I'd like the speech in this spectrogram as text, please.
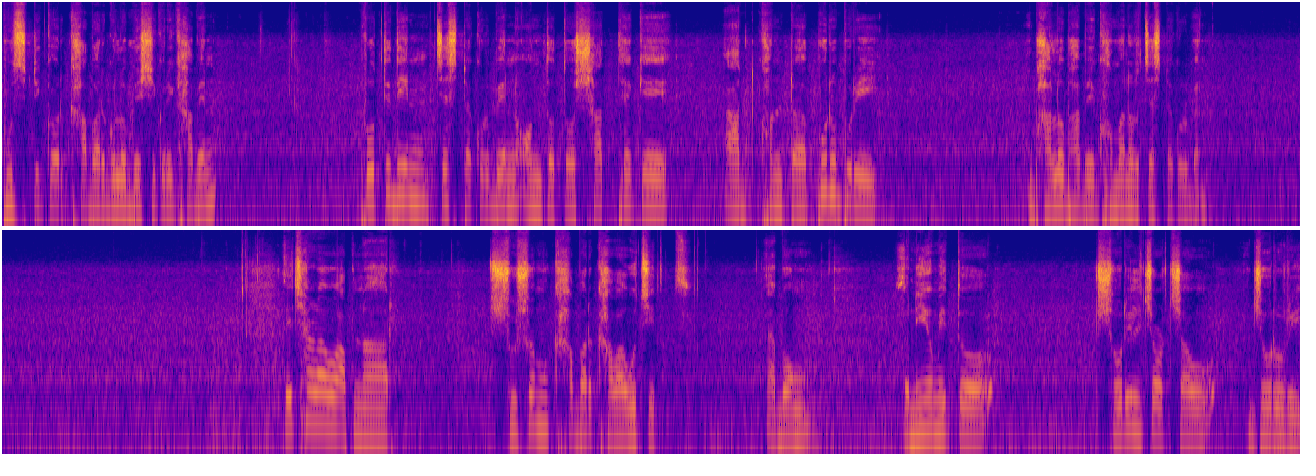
পুষ্টিকর খাবারগুলো বেশি করে খাবেন। প্রতিদিন চেষ্টা করবেন অন্তত সাত থেকে আট ঘণ্টা পুরোপুরি ভালোভাবে ঘুমানোর চেষ্টা করবেন। এছাড়াও আপনার সুষম খাবার খাওয়া উচিত এবং নিয়মিত শরীর চর্চাও জরুরি।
